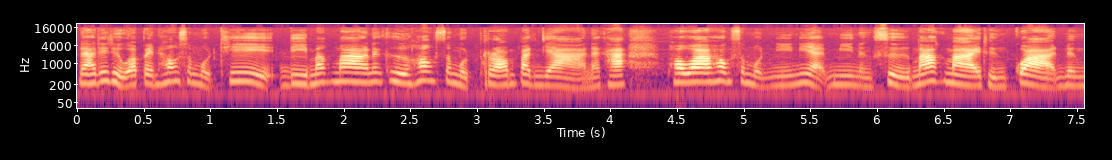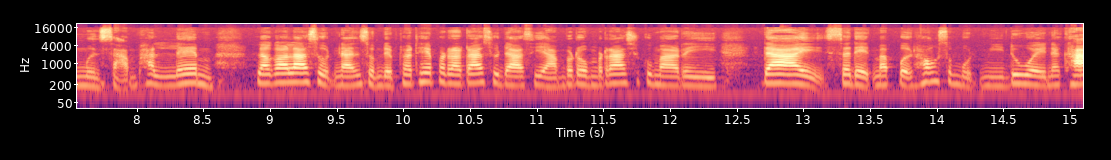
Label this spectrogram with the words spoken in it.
นะคะที่ถือว่าเป็นห้องสมุดที่ดีมากๆนั่นคือห้องสมุดพร้อมปัญญานะคะ เพราะว่าห้องสมุดนี้เนี่ยมีหนังสือมากมายถึงกว่า 13,000 เล่ม แล้วก็ล่าสุดนั้นสมเด็จพระเทพรัตนราชสุดาสยามบรมราชกุมารี ได้เสด็จมาเปิดห้องสมุดนี้ด้วยนะคะ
